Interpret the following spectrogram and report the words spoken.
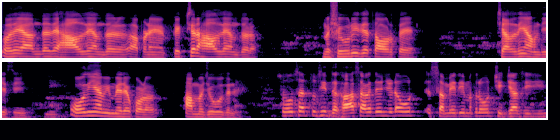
ਉਹਦੇ ਅੰਦਰ ਦੇ ਹਾਲ ਦੇ ਅੰਦਰ ਆਪਣੇ ਪਿਕਚਰ ਹਾਲ ਦੇ ਅੰਦਰ ਮਸ਼ਹੂਰੀ ਦੇ ਤੌਰ ਤੇ ਚੱਲਦੀਆਂ ਹੁੰਦੀਆਂ ਸੀ। ਜੀ। ਉਹਦੀਆਂ ਵੀ ਮੇਰੇ ਕੋਲ ਆ ਮੌਜੂਦ ਨੇ। ਸੋ ਸਰ ਤੁਸੀਂ ਦਿਖਾ ਸਕਦੇ ਹੋ ਜਿਹੜਾ ਉਹ ਸਮੇਂ ਦੀ ਮਤਲਬ ਉਹ ਚੀਜ਼ਾਂ ਸੀ ਜੀ।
